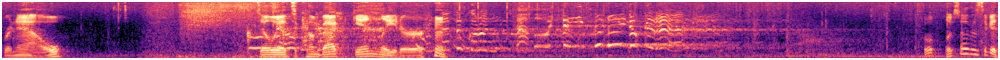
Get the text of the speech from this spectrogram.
For now. Until we have to come back again later. oh, looks like there's like a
